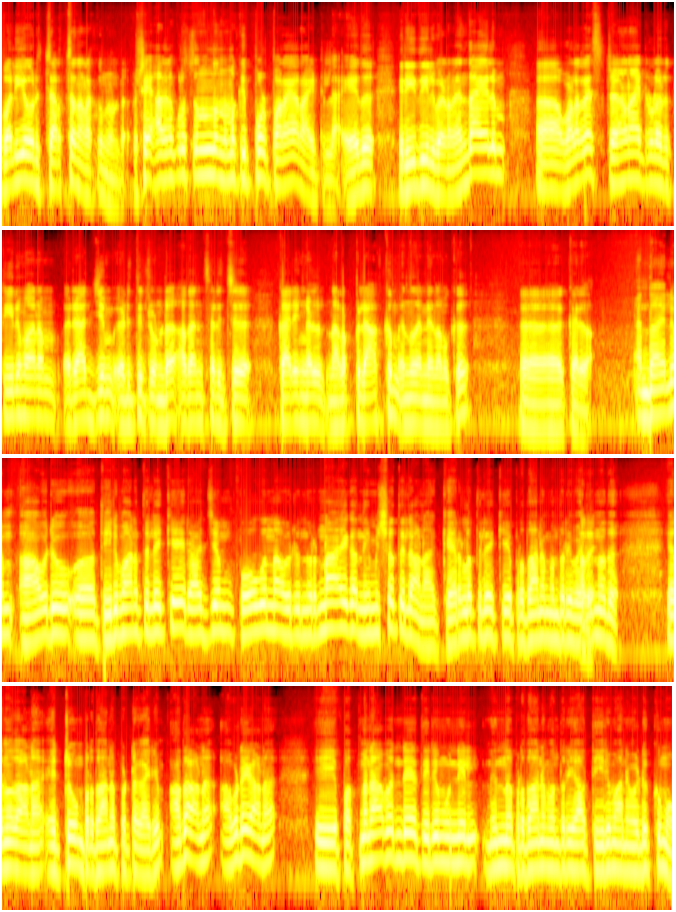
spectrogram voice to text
വലിയൊരു ചർച്ച നടക്കുന്നുണ്ട്. പക്ഷേ അതിനെക്കുറിച്ചൊന്നും നമുക്കിപ്പോൾ പറയാറായിട്ടില്ല. ഏത് രീതിയിൽ വേണം. എന്തായാലും വളരെ സ്റ്റേൺ ആയിട്ടുള്ള ഒരു തീരുമാനം രാജ്യം എടുത്തിട്ടുണ്ട്. അതനുസരിച്ച് കാര്യങ്ങൾ നടപ്പിലാക്കും എന്ന് തന്നെ നമുക്ക് കരുതാം. എന്തായാലും ആ ഒരു തീരുമാനത്തിലേക്ക് രാജ്യം പോകുന്ന ഒരു നിർണായക നിമിഷത്തിലാണ് കേരളത്തിലേക്ക് പ്രധാനമന്ത്രി വരുന്നത് എന്നതാണ് ഏറ്റവും പ്രധാനപ്പെട്ട കാര്യം. അതാണ് അവിടെയാണ് ഈ പത്മനാഭന്റെ തിരുമുന്നിൽ നിന്ന് പ്രധാനമന്ത്രി ആ തീരുമാനം എടുക്കുമോ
